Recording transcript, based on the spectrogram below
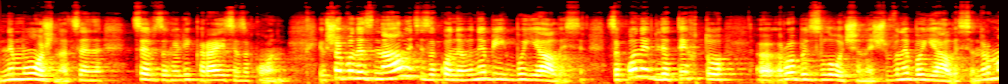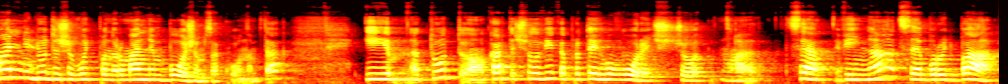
не можна. Це, це взагалі карається законом. Якщо б вони знали ці закони, вони б їх боялися. Закони для тих, хто е, робить злочини, щоб вони боялися. Нормальні люди живуть по нормальним Божим законам, так? І е, тут е, карта чоловіка про те й говорить, що це війна, це боротьба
